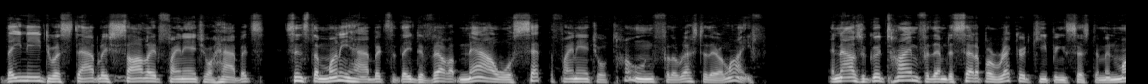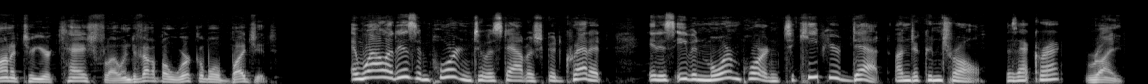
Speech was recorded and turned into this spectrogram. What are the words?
they need to establish solid financial habits since the money habits that they develop now will set the financial tone for the rest of their life. And now is a good time for them to set up a record keeping system and monitor your cash flow and develop a workable budget. And while it is important to establish good credit, it is even more important to keep your debt under control. Is that correct? Right.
